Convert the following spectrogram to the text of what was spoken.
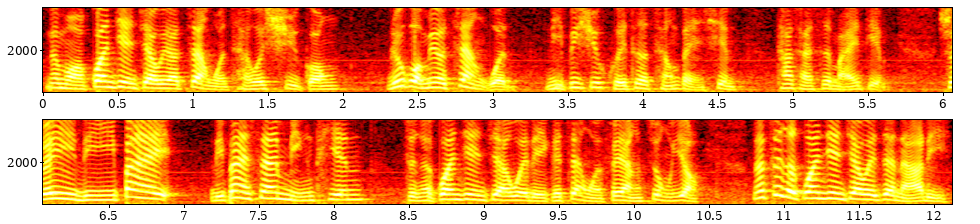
那么关键价位要站稳才会续攻，如果没有站稳，你必须回撤成本线，它才是买点。所以礼拜礼拜三明天整个关键价位的一个站稳非常重要。那这个关键价位在哪里？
